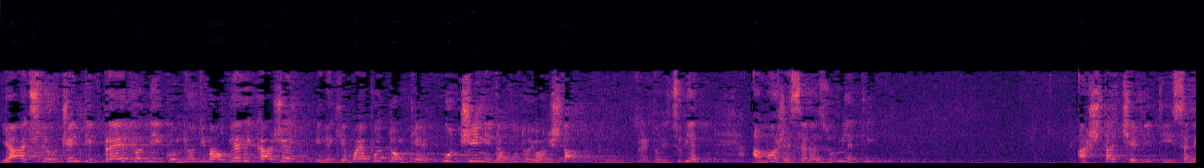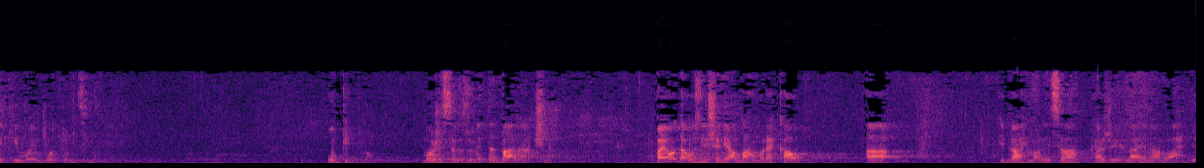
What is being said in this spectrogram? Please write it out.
Ja ću te učiniti predvodnikom ljudima u vjeri, kaže, i neke moje potomke učini da budu i oni šta? Predvodnici u vjeri. A može se razumjeti a šta će biti sa nekim mojim potomcima? Upitno. Može se razumjeti na dva načina. Pa je onda uzvišeni Allah mu rekao, a, Ibrahim a.s. kaže la je nalo ahdi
